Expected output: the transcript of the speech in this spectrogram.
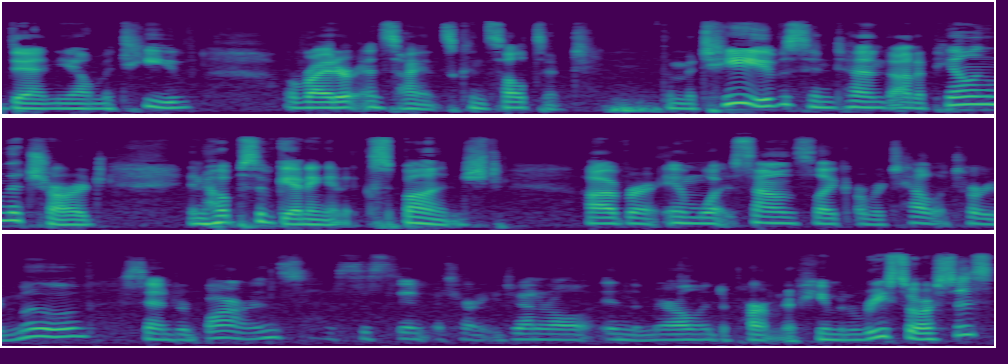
Danielle Meitiv, a writer and science consultant. The Meitivs intend on appealing the charge in hopes of getting it expunged. However, in what sounds like a retaliatory move, Sandra Barnes, Assistant Attorney General in the Maryland Department of Human Resources,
